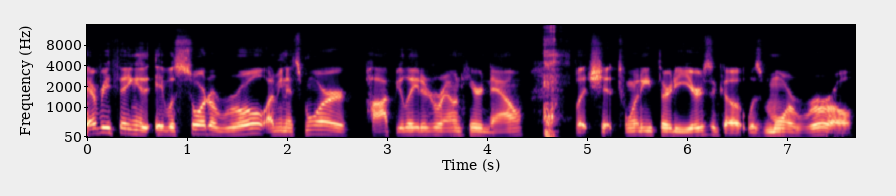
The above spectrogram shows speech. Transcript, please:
everything it, was sort of rural. I mean, it's more populated around here now, but shit 20, 30 years ago it was more rural.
